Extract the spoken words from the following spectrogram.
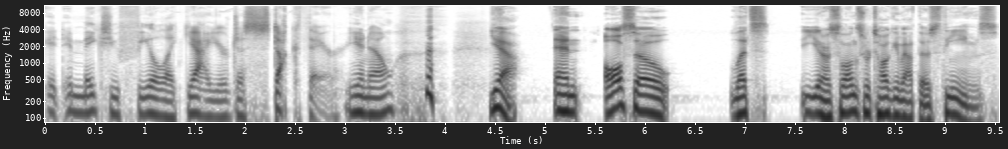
it, it makes you feel like yeah you're just stuck there you know? Yeah. And also let's you know so long as we're talking about those themes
